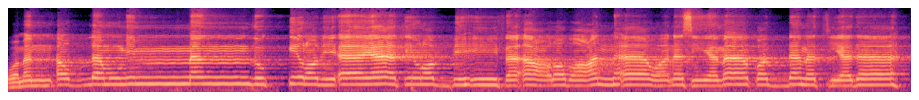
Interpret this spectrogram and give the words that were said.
ومن أظلم ممن ذكر بآيات ربه فأعرض عنها ونسي ما قدمت يداه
